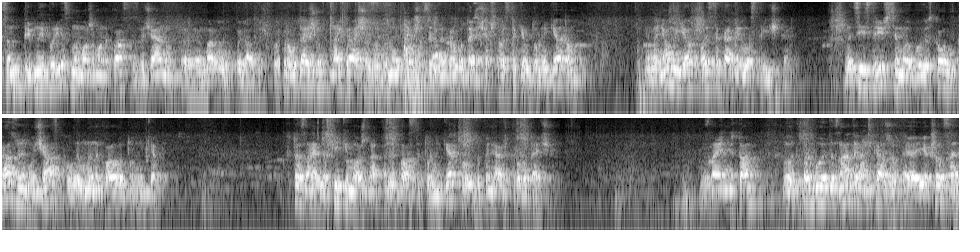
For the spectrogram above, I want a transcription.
це дрібний поріз, ми можемо накласти звичайну е, марлову пов'язочку. Кровотечу найкраще зупинити, якщо сильна кровотеча, ось таким турнікетом. І на ньому є ось така біла стрічка. На цій стрічці ми обов'язково вказуємо час, коли ми наклали турнікет. Хто знає, наскільки можна накласти турнікет, коли зупиняєш кровотечу? Не знає ніхто. Ну ви тепер будете знати, я вам скажу, е, якщо це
